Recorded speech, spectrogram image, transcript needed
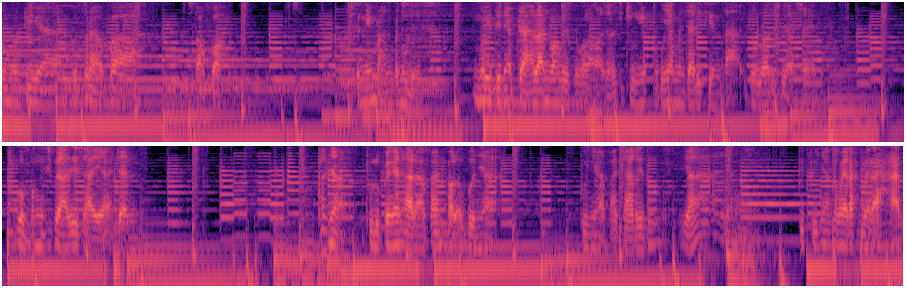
Kemudian beberapa tokoh seniman penulis. Muhyiddin Abdahlan waktu itu kalau nggak salah judulnya bukunya Mencari Cinta. Itu luar biasa itu. Cukup menginspirasi saya dan banyak dulu pengen harapan kalau punya punya pacar itu ya yang pipinya kemerah-merahan.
